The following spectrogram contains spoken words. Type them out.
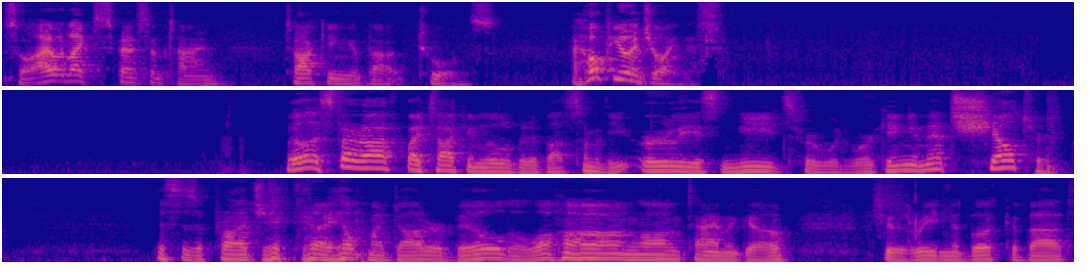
So I would like to spend some time talking about tools. I hope you enjoy this. Well, let's start off by talking a little bit about some of the earliest needs for woodworking, and that's shelter. This is a project that I helped my daughter build a long, long time ago. She was reading a book about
